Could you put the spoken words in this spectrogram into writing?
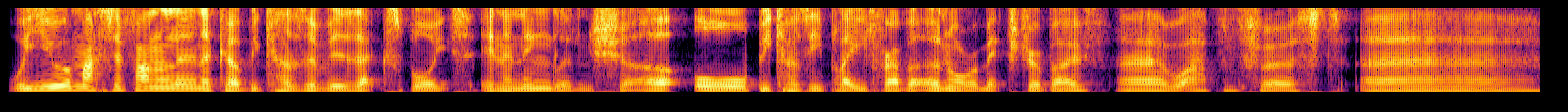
were you a massive fan of Lineker because of his exploits in an England shirt, or because he played for Everton, or a mixture of both? Uh, what happened first? Uh,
